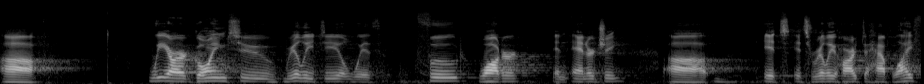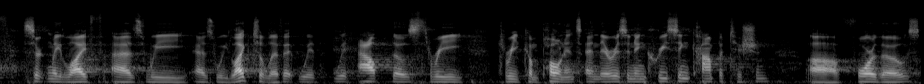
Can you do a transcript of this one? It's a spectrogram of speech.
Uh, we are going to really deal with food, water, and energy. Uh, it's, it's really hard to have life, certainly life as we, as we like to live it, with, without those three three components, and there is an increasing competition uh, for those.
